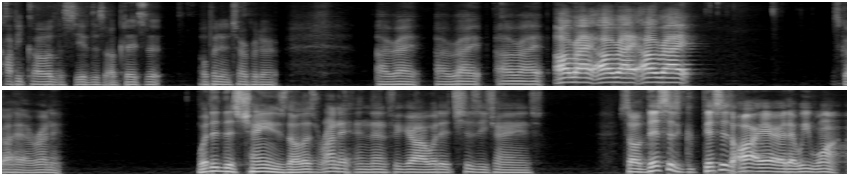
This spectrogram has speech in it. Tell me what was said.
Copy code. Let's see if this updates it. Open interpreter. All right. All right. All right. All right. All right. All right. Let's go ahead and run it. What did this change though? Let's run it and then figure out what it Chizzy changed. So this is this is our error that we want.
